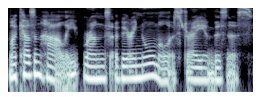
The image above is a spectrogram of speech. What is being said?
My cousin Harley runs a very normal Australian business.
